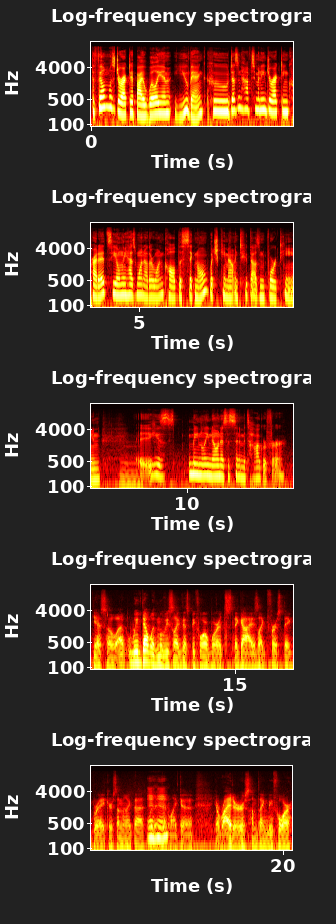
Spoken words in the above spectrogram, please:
The film was directed by William Eubank, who doesn't have too many directing credits. He only has one other one called The Signal, which came out in 2014. Uh, He's mainly known as a cinematographer. Yeah, so uh, we've dealt with movies like this before where it's the guy's like first big break or something like that. Where they've been like a, a writer or something before.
